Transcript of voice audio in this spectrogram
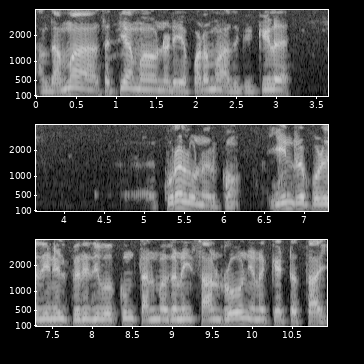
அந்த அம்மா சத்யா அம்மாவனுடைய படமும் அதுக்கு கீழே குரல் ஒன்று இருக்கும். ஈன்ற பொழுதினில் பெரிதிவக்கும் தன் மகனை சான்றோன் என கேட்ட தாய்.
